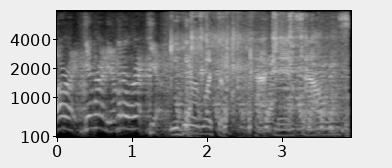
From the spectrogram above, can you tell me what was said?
All right, get ready. I'm gonna wreck you. You hear like the Pac-Man sounds?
